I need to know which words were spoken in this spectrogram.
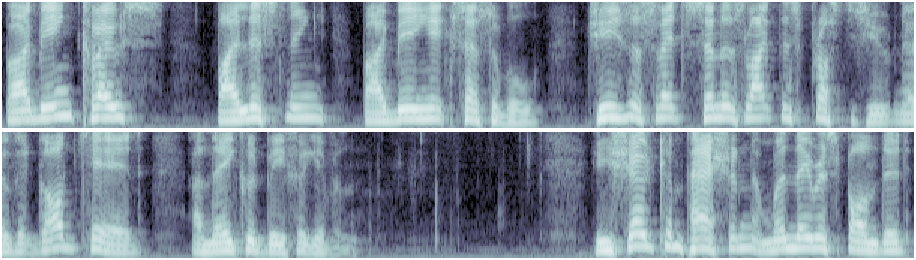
By being close, by listening, by being accessible, Jesus let sinners like this prostitute know that God cared and they could be forgiven. He showed compassion, and when they responded,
